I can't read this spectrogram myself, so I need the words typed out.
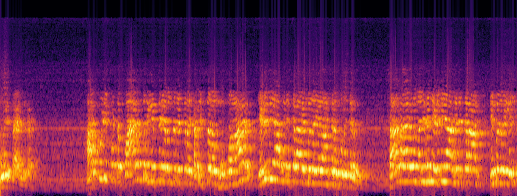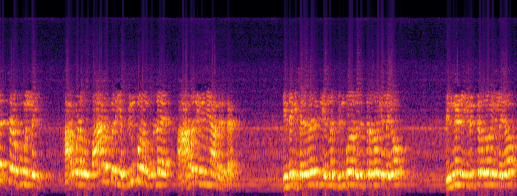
ஊரேசா எழுதுகிறார் அப்படிப்பட்ட பாரம்பரியத்திலே வந்திருக்கிற கவிஸ்தலம் மூப்பனார் எளிமையாக இருக்கிறார் என்பதிலே தான் சிறப்பு இருக்கிறது சாதாரண மனிதன் எளிமையாக இருக்கிறான் என்பதில் எந்த சிறப்பும் இல்லை. அவ்வளவு பாரம்பரிய பின்புறம் உள்ள அவர் எளிமையாக இருக்கிறார். இன்றைக்கு சில பேருக்கு என்ன பின்புறம் இருக்கிறதோ இல்லையோ பின்னணி இருக்கிறதோ இல்லையோ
